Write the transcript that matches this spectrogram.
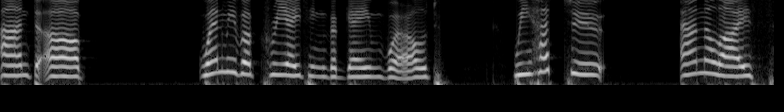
And uh, when we were creating the game world, we had to analyze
